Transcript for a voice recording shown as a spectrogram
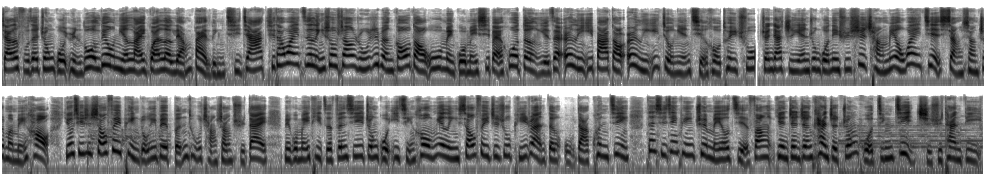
家乐福在中国陨落六年来，关了两百零七家。其他外资零售商如日本高岛屋、美国梅西百货等，也在二零一八到二零一九年前后退出。专家直言，中国内需市场没有外界想象这么美好，尤其是消费品容易被本土厂商取代。美国媒体则分析，中国疫情后面临消费支出疲软等五大困境，但习近平却没有解方，眼睁睁看着中国经济持续探底。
